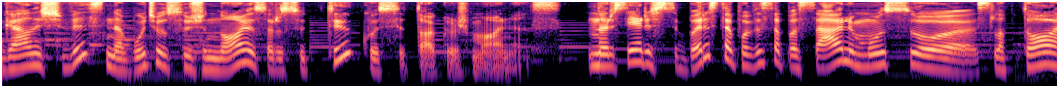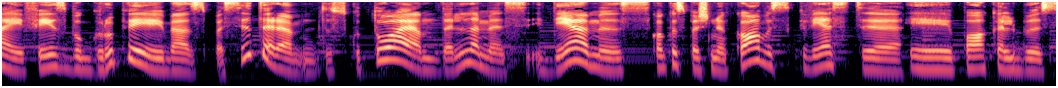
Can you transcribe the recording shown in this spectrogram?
gal iš vis nebūčiau sužinojus ar sutikusi tokius žmonės. Nors jie ir išsibarstė po visą pasaulį, mūsų slaptojai Facebook grupiai mes pasitarėm, diskutuojam, dalinamės idėjomis, kokius pašnekovus kviesti į pokalbius.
